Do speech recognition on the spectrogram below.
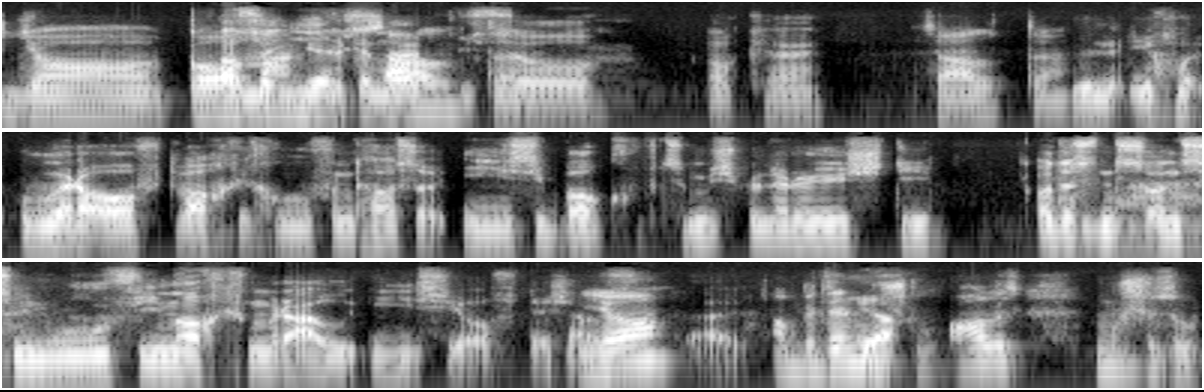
Ja, geht Also irgendetwas selten. so. Okay. Selten. Weil ich hure oft wache ich auf und habe so easy Bock auf zum Beispiel Rösti. Oder so so ein. Smoothie mache ich mir auch easy oft. Das ist auch Ja, geil. aber dann musst du alles, musst du so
